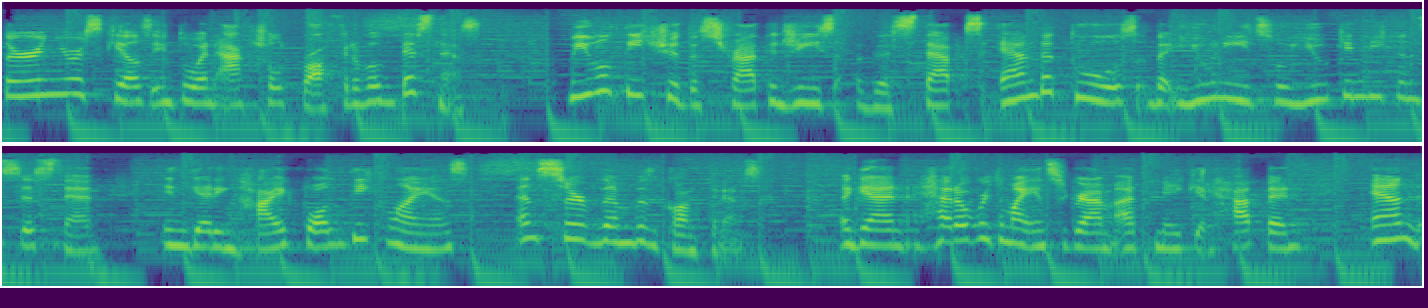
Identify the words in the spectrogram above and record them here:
turn your skills into an actual profitable business. We will teach you the strategies, the steps, and the tools that you need so you can be consistent in getting high quality clients and serve them with confidence. Again, head over to my Instagram at Make It Happen and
